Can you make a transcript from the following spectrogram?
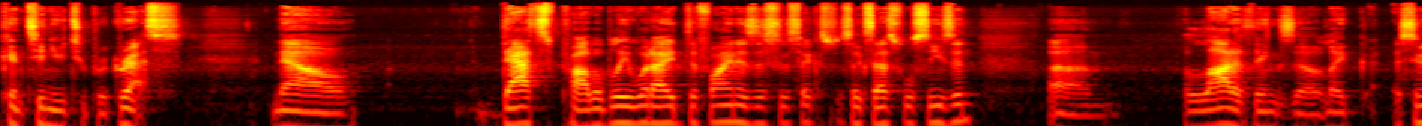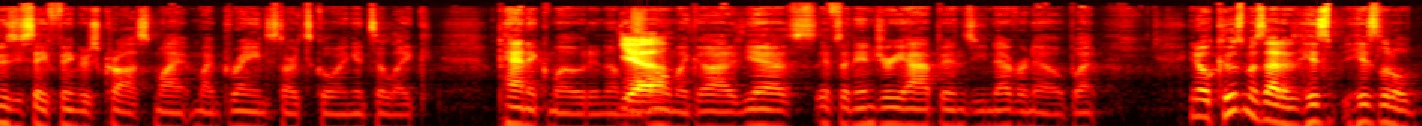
continue to progress. Now, that's probably what I define as a successful season. Um, a lot of things though, like as soon as you say fingers crossed, my my brain starts going into like panic mode, and I'm yeah. like, oh my god, yes. If an injury happens, you never know. But you know, Kuzma's had his his little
